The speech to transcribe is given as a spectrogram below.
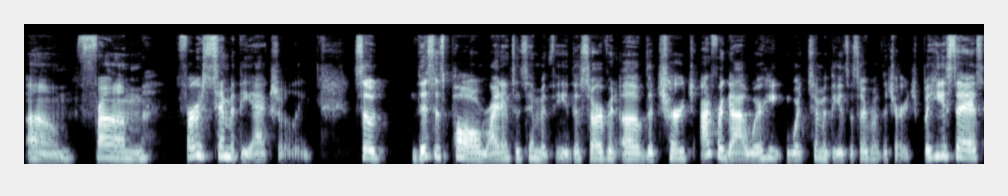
um from First Timothy actually. So this is Paul writing to Timothy, the servant of the church. I forgot where he where Timothy is the servant of the church, but he says,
